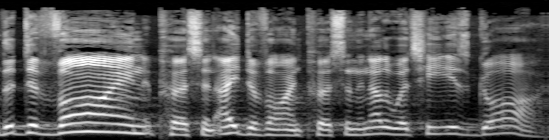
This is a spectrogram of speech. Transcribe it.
the divine person, a divine person. In other words, he is God.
